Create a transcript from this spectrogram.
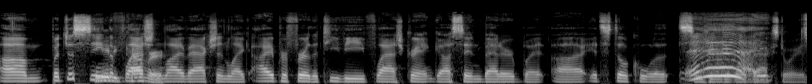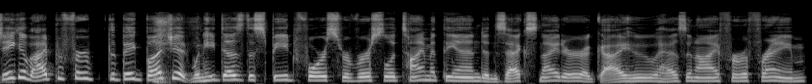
Um, but just seeing the Flash cover. in live action, like I prefer the TV Flash Grant Gustin better, but uh, it's still cool to see him get more Eh, backstory. Jacob, I prefer the big budget when he does the Speed Force reversal of time at the end, and Zack Snyder, a guy who has an eye for a frame,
